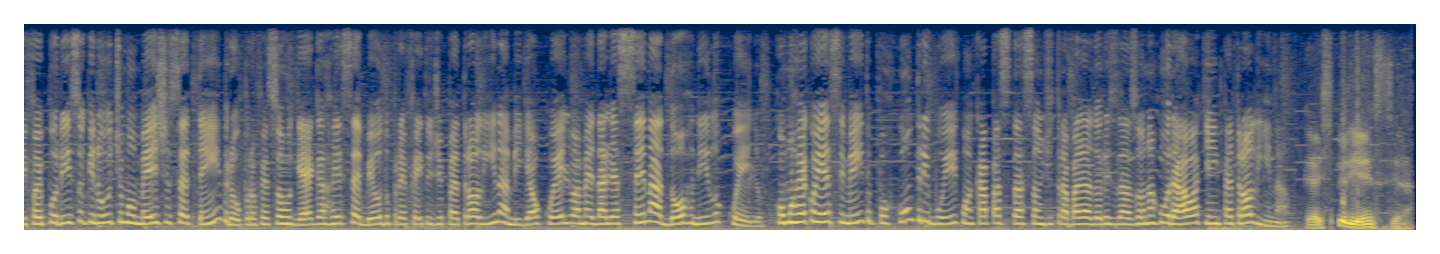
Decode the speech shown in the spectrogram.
E foi por isso que no último mês de setembro, o professor Guega recebeu do prefeito de Petrolina, Miguel Coelho, a medalha Senador Nilo Coelho, como reconhecimento por contribuir com a capacitação de trabalhadores da zona rural aqui em Petrolina. É a experiência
